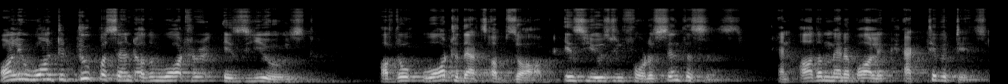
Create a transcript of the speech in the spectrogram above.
Only 1 to 2% of the water is used, of the water that's absorbed, is used in photosynthesis and other metabolic activities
